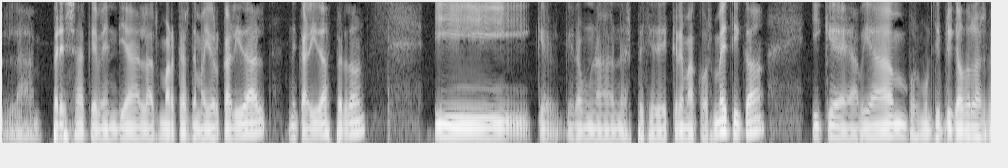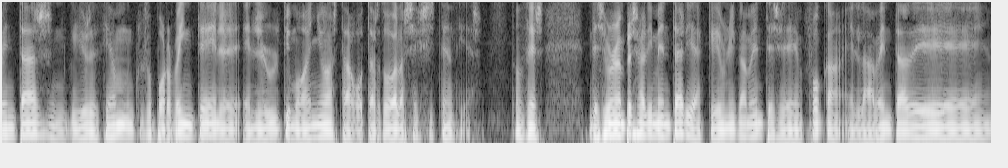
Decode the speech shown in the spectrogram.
la, empresa que vendía las marcas de mayor calidad, de calidad, perdón, y que, era una, especie de crema cosmética y que habían pues multiplicado las ventas, que ellos decían incluso por 20 en el, en el último año hasta agotar todas las existencias. Entonces, de ser una empresa alimentaria que únicamente se enfoca en la venta de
